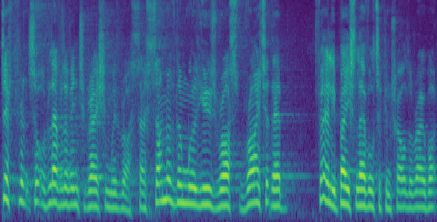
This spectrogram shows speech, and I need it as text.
different sort of level of integration with ROS. So some of them will use ROS right at their fairly base level to control the robot.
